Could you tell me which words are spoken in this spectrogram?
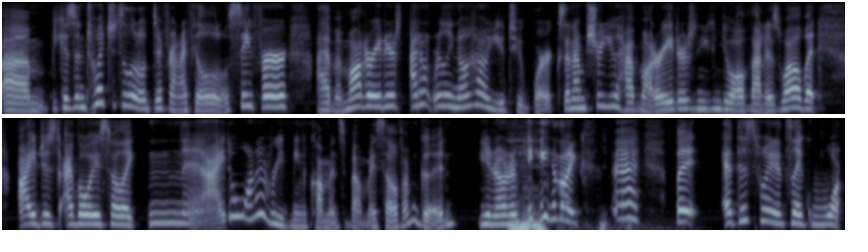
um, because in Twitch it's a little different. I feel a little safer. I have my moderators. I don't really know how YouTube works, and I'm sure you have moderators and you can do all that as well. But I just I've always felt like I don't want to read mean comments about myself. I'm good. You know what mm-hmm. I mean? like, eh. but at this point it's like what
